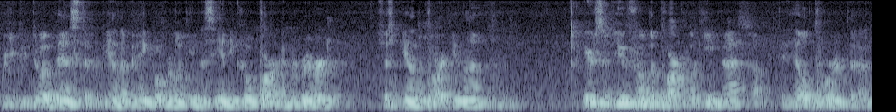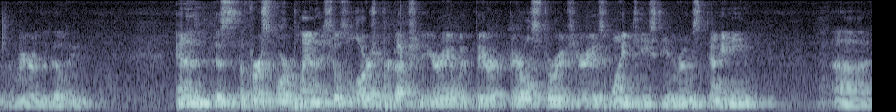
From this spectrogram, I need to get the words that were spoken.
where you could do events that would be on the bank overlooking the Sandy Cove Park and the river just beyond the parking lot. Here's a view from the park looking back up the hill toward the, the rear of the building. And this is the first floor plan that shows a large production area with bar barrel storage areas, wine tasting rooms, dining, uh,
